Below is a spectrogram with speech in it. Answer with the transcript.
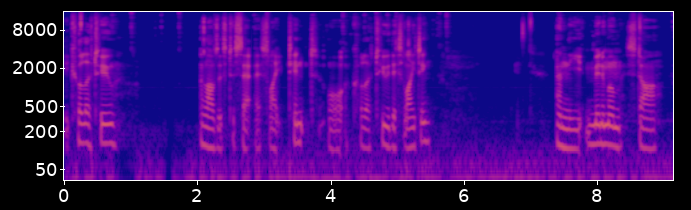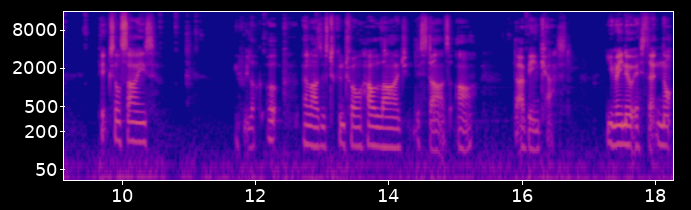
the color too allows us to set a slight tint or a colour to this lighting. And the minimum star pixel size, if we look up, allows us to control how large the stars are that are being cast. You may notice that not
